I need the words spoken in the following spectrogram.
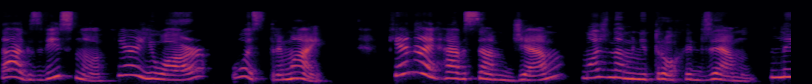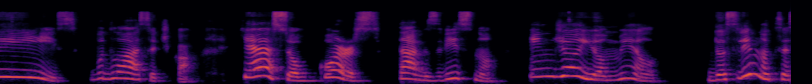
Так, звісно. Here you are. Ось, тримай. Can I have some jam? Можна мені трохи джему? Please, будь ласочка. Yes, of course. Так, звісно. Enjoy your meal. Дослівно це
